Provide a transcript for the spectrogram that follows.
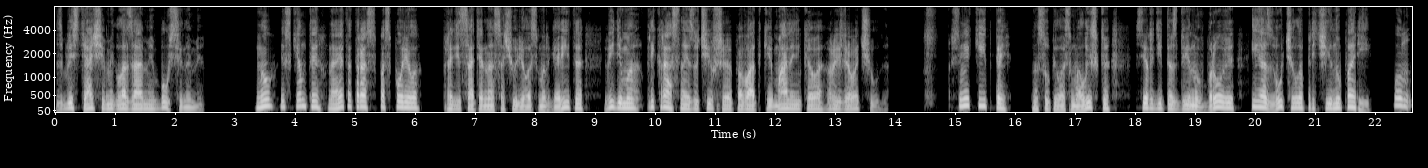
с блестящими глазами-бусинами. — Ну, и с кем ты на этот раз поспорила? Проницательно сощурилась Маргарита, видимо, прекрасно изучившая повадки маленького рыжего чуда. — С Никиткой, — насупилась малышка, сердито сдвинув брови, и озвучила причину пари. Он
